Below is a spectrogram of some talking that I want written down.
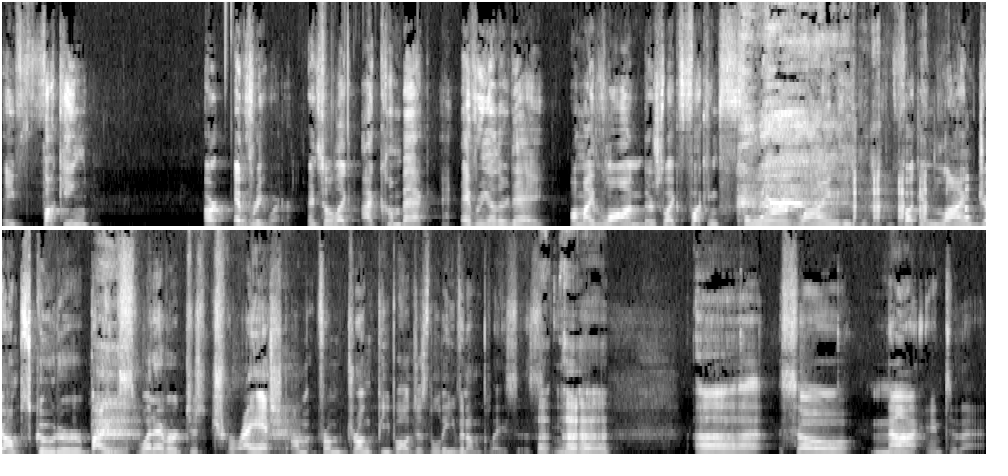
A fucking are everywhere. And so like I come back every other day on my lawn. There's like fucking four line fucking lime jump scooter bikes, whatever, just trashed on, from drunk people just leaving them places. you know? Uh-huh. Uh, so not into that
